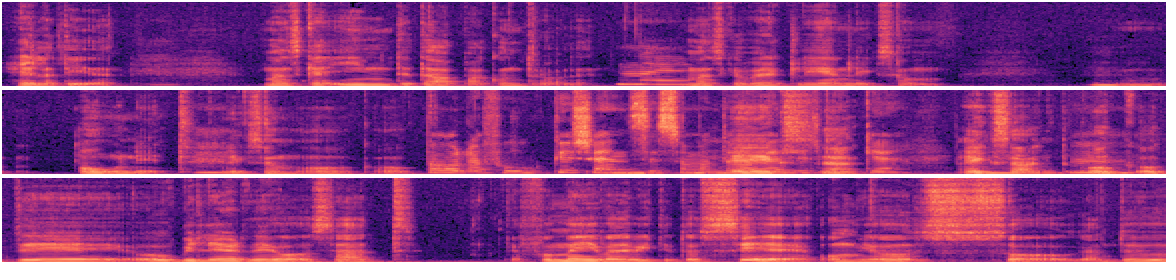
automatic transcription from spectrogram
hela tiden. Man ska inte tappa kontrollen. Nej. Man ska verkligen liksom Mm. own it. Liksom, och, och, Behålla fokus känns det som att det var väldigt Exakt. mycket. exakt. Mm. Och, och, det, och vi lärde oss att för mig var det viktigt att se om jag såg att du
